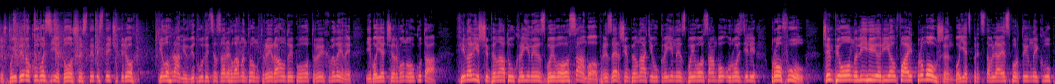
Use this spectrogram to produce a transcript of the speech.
Що ж, поєдинок у вазі до 64 кілограмів відбудеться за регламентом три раунди по три хвилини. І боєць червоного кута. Фіналіст чемпіонату України з бойового самбо, призер чемпіонатів України з бойового самбо у розділі Профул, чемпіон ліги Real Fight Promotion. Боєць представляє спортивний клуб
